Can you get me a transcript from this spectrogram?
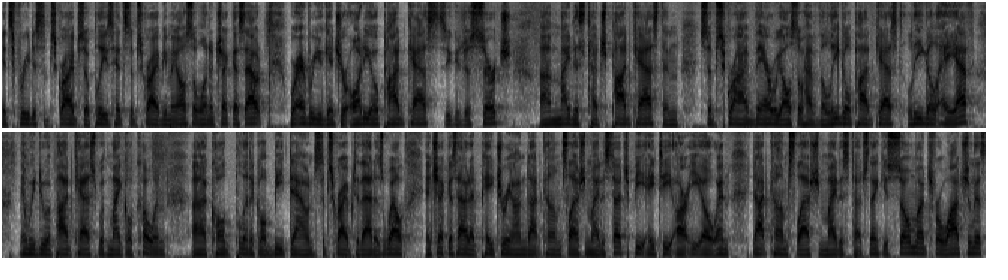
It's free to subscribe. So please hit subscribe. You may also want to check us out wherever you get your audio podcasts. You can just search uh, MeidasTouch podcast and subscribe there. We also have the legal podcast, Legal AF, and we do a podcast with Michael Cohen uh, called Political Beatdown. Subscribe to that as well. And check us out at patreon.com slash MeidasTouch, P-A-T-R-E-O-N dot com slash MeidasTouch. Thank you so much for watching this,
